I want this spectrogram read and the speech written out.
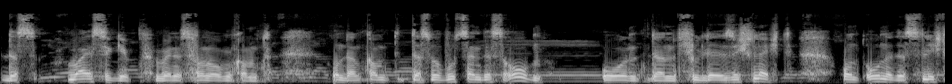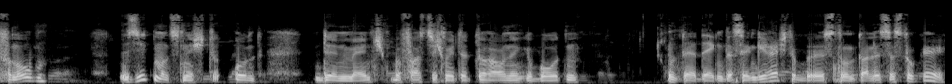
das Weiße gibt, wenn es von oben kommt. Und dann kommt das Bewusstsein des Oben. Und dann fühlt er sich schlecht. Und ohne das Licht von oben sieht man es nicht. Und der Mensch befasst sich mit der Torah und den Geboten. Und er denkt, dass er ein Gerechter ist und alles ist okay.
